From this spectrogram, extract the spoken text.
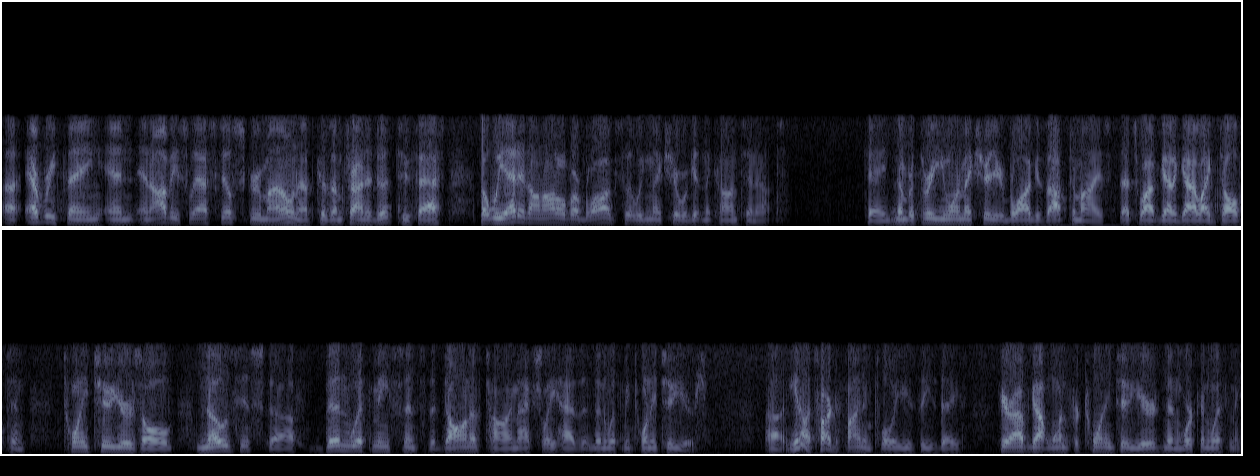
uh, everything, and and obviously I still screw my own up because I'm trying to do it too fast. But we edit on all of our blogs so that we can make sure we're getting the content out. Okay. Number three, you want to make sure that your blog is optimized. That's why I've got a guy like Dalton, 22 years old, knows his stuff, been with me since the dawn of time. Actually, hasn't been with me 22 years. Uh, you know, it's hard to find employees these days. Here, I've got one for 22 years, been working with me.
